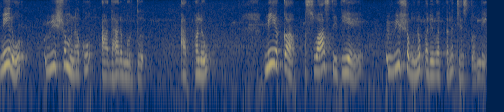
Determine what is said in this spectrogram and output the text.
మీరు విశ్వమునకు ఆధారమూర్తు ఆత్మలు. మీ యొక్క స్వాస్థితియే విశ్వమును పరివర్తన చేస్తుంది.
